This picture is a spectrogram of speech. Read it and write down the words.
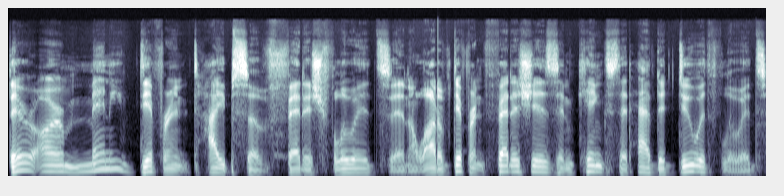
There are many different types of fetish fluids and a lot of different fetishes and kinks that have to do with fluids.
